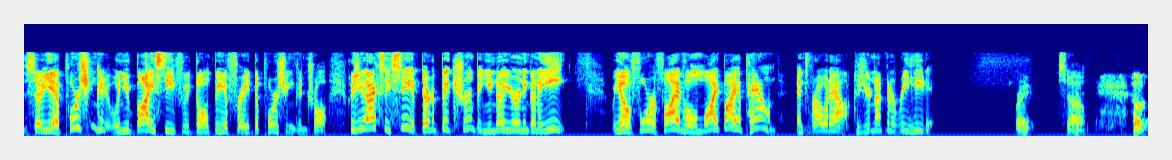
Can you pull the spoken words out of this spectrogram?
So yeah, portion when you buy seafood, don't be afraid to portion control because you actually see if they're the big shrimp and you know you're only going to eat, you know, four or five of them. Why buy a pound and throw it out because you're not going to reheat it. Right. So. Right. So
